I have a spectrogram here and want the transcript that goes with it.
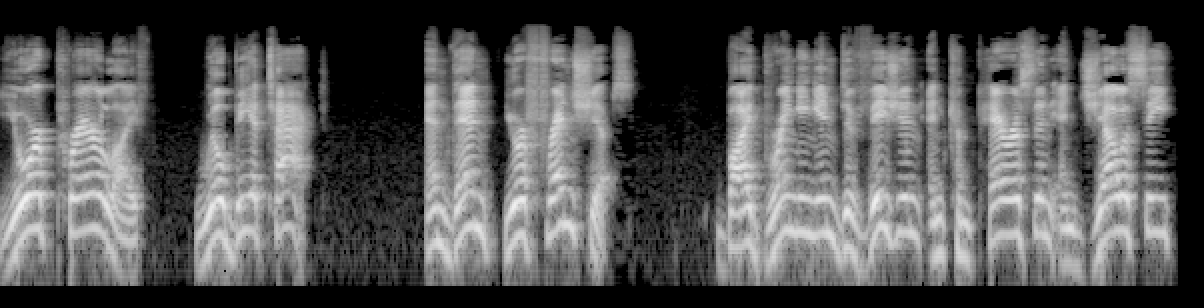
Your prayer life will be attacked and then your friendships by bringing in division and comparison and jealousy,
